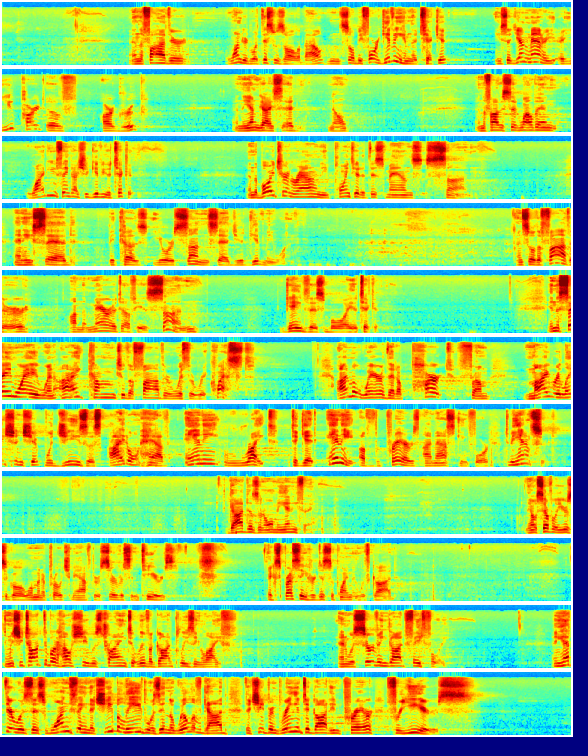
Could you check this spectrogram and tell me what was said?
And the father wondered what this was all about. And so before giving him the ticket, he said, Young man, are you, are you part of our group? And the young guy said, No. And the father said, Well, then, why do you think I should give you a ticket? And the boy turned around and he pointed at this man's son. And he said, Because your son said you'd give me one. and so the father on the merit of his son, gave this boy a ticket. In the same way, when I come to the Father with a request, I'm aware that apart from my relationship with Jesus, I don't have any right to get any of the prayers I'm asking for to be answered. God doesn't owe me anything. You know, several years ago, a woman approached me after a service in tears, expressing her disappointment with God. And she talked about how she was trying to live a God pleasing life and was serving God faithfully. And yet, there was this one thing that she believed was in the will of God that she'd been bringing to God in prayer for years.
